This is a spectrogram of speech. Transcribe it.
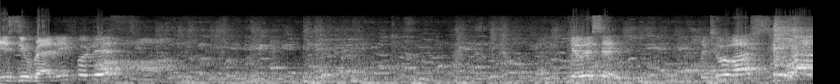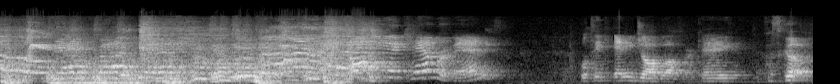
Is you ready for this? Okay, listen. The two of us. Talking a camera, man. We'll take any job offer, okay? Let's go.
